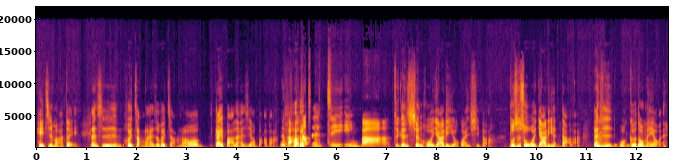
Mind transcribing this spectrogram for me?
黑芝麻对。但是会长的还是会长，然后该拔的还是要拔吧。那个好像是基因吧？这跟生活压力有关系吧？不是说我压力很大啦，但是我哥都没有哎，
